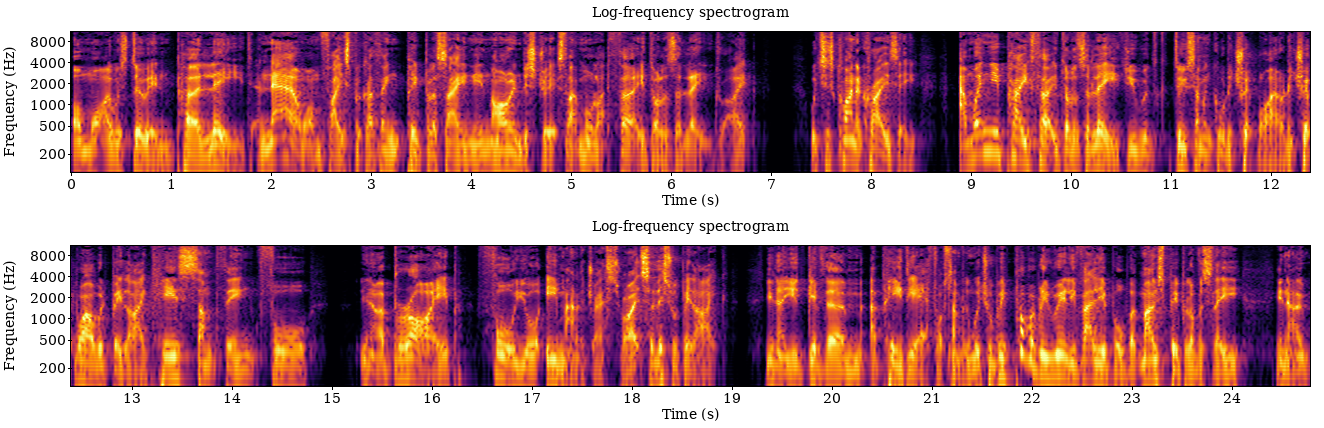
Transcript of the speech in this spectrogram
on what I was doing per lead. And now on Facebook, I think people are saying in our industry, it's like more like $30 a lead, right? Which is kind of crazy. And when you pay $30 a lead, you would do something called a tripwire. And a tripwire would be like, here's something for, you know, a bribe for your email address, right? So this would be like, you know, you'd give them a PDF or something, which would be probably really valuable. But most people, obviously, you know,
